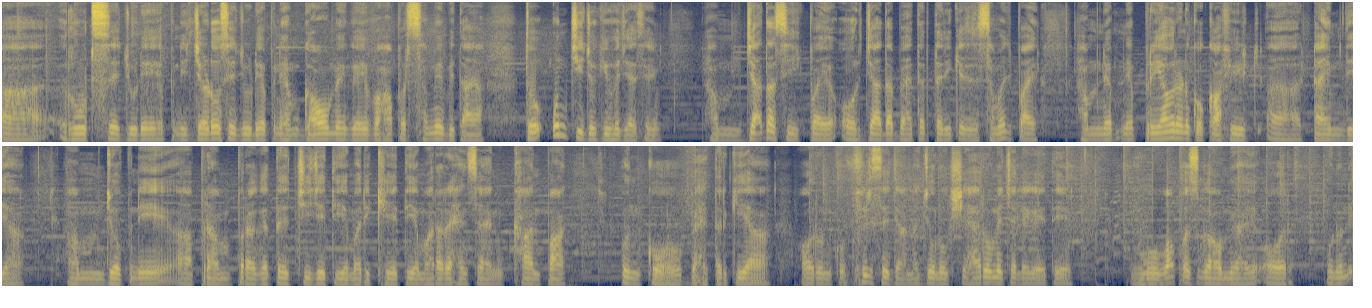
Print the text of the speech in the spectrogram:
रूट से जुड़े अपनी जड़ों से जुड़े अपने हम गाँव में गए वहाँ पर समय बिताया। तो उन चीज़ों की वजह से हम ज़्यादा सीख पाए और ज़्यादा बेहतर तरीके से समझ पाए। हमने अपने पर्यावरण को काफ़ी टाइम दिया। हम जो अपनी परंपरागत चीज़ें थी हमारी खेती हमारा रहन सहन खान पान उनको बेहतर किया और उनको फिर से जाना। जो लोग शहरों में चले गए थे, वो वापस गाँव में आए और उन्होंने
